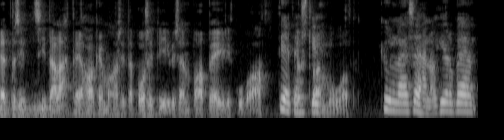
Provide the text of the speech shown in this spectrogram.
että sit sitä lähtee hakemaan sitä positiivisempaa peilikuvaa Tietenkin. jostain muualta. Kyllä, ja sehän on hirveän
